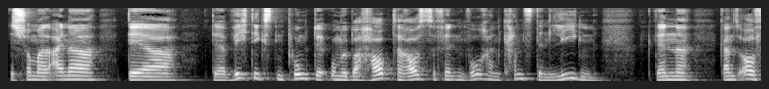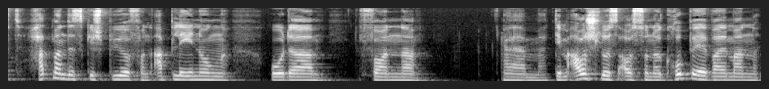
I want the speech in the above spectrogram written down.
ist schon mal einer der, der wichtigsten Punkte, um überhaupt herauszufinden, woran kann es denn liegen. Denn äh, ganz oft hat man das Gespür von Ablehnung oder von ähm, dem Ausschluss aus so einer Gruppe, weil man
